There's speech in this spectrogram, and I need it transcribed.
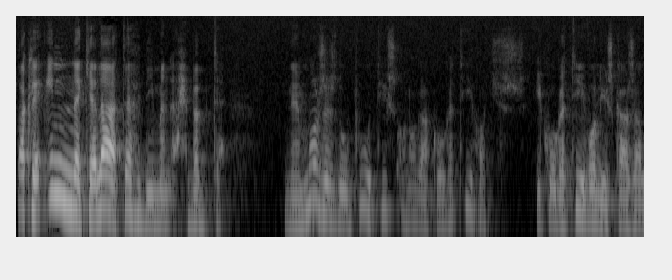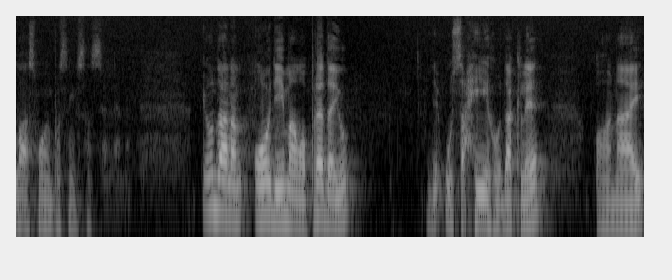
Dakle, inneke la tehdi men ahbabte ne možeš da uputiš onoga koga ti hoćeš i koga ti voliš, kaže Allah svojom poslaniku sa. I onda nam ovdje imamo predaju u sahihu, dakle, onaj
